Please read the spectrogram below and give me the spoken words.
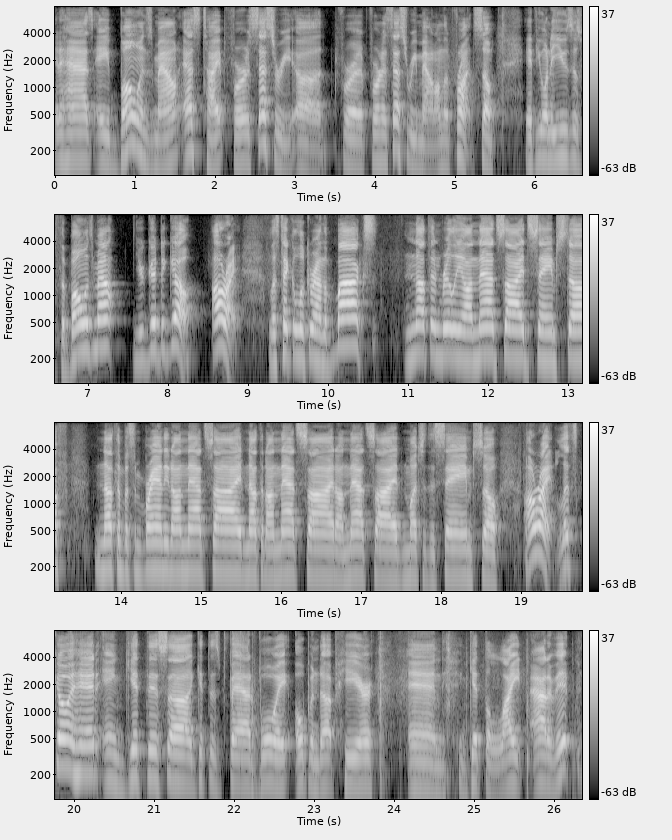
it has a Bowens mount S-type for accessory uh, for, for an accessory mount on the front. So if you want to use this with the Bowens mount, you're good to go. All right, let's take a look around the box. Nothing really on that side, same stuff. Nothing but some branding on that side, nothing on that side, on that side, much of the same. So, all right, let's go ahead and get this, uh, get this bad boy opened up here and get the light out of it.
